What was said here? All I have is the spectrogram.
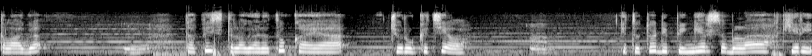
telaga tapi si telaganya tuh kayak curug kecil. Ah. itu tuh di pinggir sebelah kiri.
